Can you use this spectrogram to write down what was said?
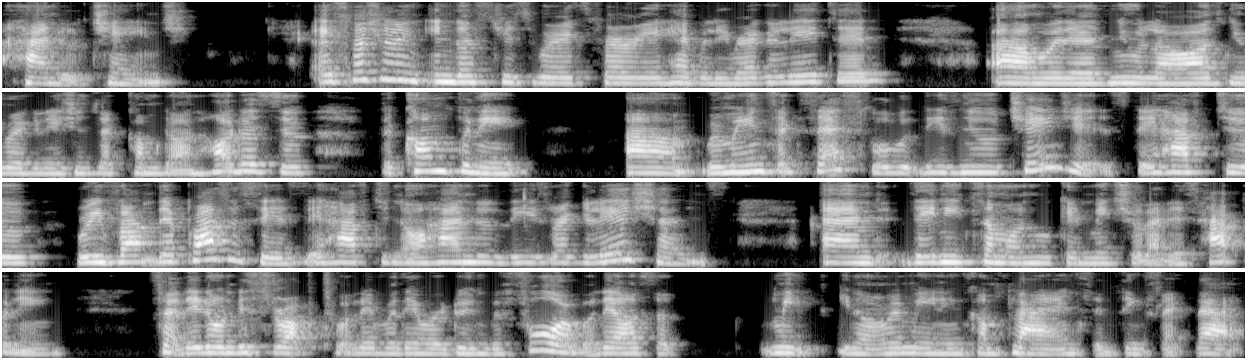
handle change, especially in industries where it's very heavily regulated, uh, where there's new laws, new regulations that come down. How does the, the company um, remain successful with these new changes? They have to revamp their processes. They have to know handle these regulations. And they need someone who can make sure that is happening so they don't disrupt whatever they were doing before, but they also meet, you know, remain in compliance and things like that.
